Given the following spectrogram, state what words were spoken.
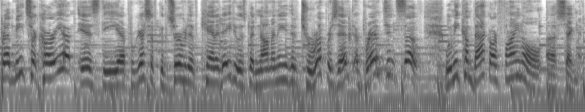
Prabmeet Sarkaria is the progressive conservative candidate who has been nominated to represent Brampton South. When we come back, our final uh, segment,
